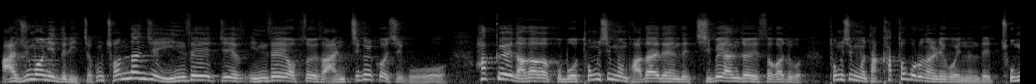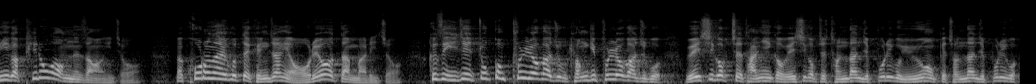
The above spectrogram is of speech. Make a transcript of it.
아주머니들이 있죠. 그럼 전단지 인쇄지 인쇄업소에서 안 찍을 것이고 학교에 나가갖고 뭐 통신문 받아야 되는데 집에 앉아 있어가지고 통신문 다 카톡으로 날리고 있는데 종이가 필요가 없는 상황이죠. 그러니까 코로나19 때 굉장히 어려웠단 말이죠. 그래서 이제 조금 풀려가지고 경기 풀려가지고 외식업체 다니니까 외식업체 전단지 뿌리고 유흥업계 전단지 뿌리고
